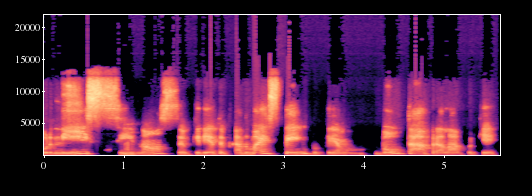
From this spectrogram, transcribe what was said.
por Nice. Nossa, eu queria ter ficado mais tempo, queria voltar para lá, porque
